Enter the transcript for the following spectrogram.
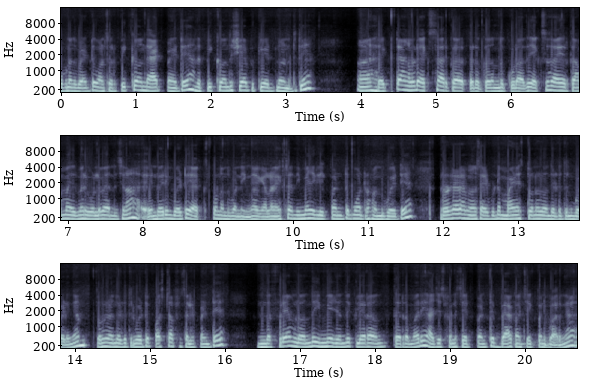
ஓப்பன் வந்து பண்ணிட்டு ஒன்ஸ் ஒரு பிக்கை வந்து ஆட் பண்ணிவிட்டு அந்த பிக்கை வந்து ஷேப்புக்கு எடுத்துன்னு வந்துட்டு ரெக்டாங்களோட எக்ஸாக இருக்க இருக்க வந்து கூடாது எக்ஸஸ் ஆகிருக்காமல் இது மாதிரி உள்ளவே இருந்துச்சுன்னா ரெண்டு வரையும் போயிட்டு எக்ஸ்போன் வந்து பண்ணிங்க ஓகேங்களா நெக்ஸ்ட் அந்த இமேஜ் கிளிக் பண்ணிட்டு மோட்டர் வந்து போயிட்டு ரொட்டேட் செலக்ட் பண்ணிட்டு மைனஸ் தொண்ணூறு வந்து எடுத்துன்னு போயிடுங்க. தொண்ணூறு வந்து எடுத்துகிட்டு போயிட்டு ஃபஸ்ட் ஆப்ஷன் செலக்ட் பண்ணிட்டு இந்த ஃப்ரேமில் வந்து இமேஜ் வந்து கிளியராக வந்து தர்ற மாதிரி அட்ஜஸ்ட் பண்ணி செட் பண்ணிட்டு பேக் வந்து செக் பண்ணி பாருங்கள்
